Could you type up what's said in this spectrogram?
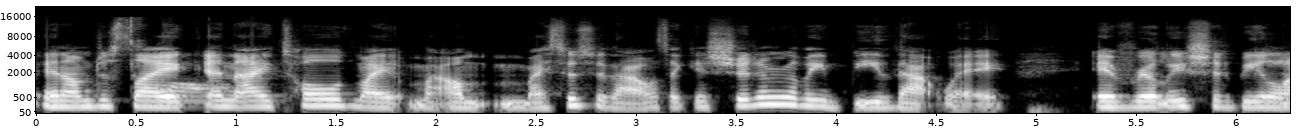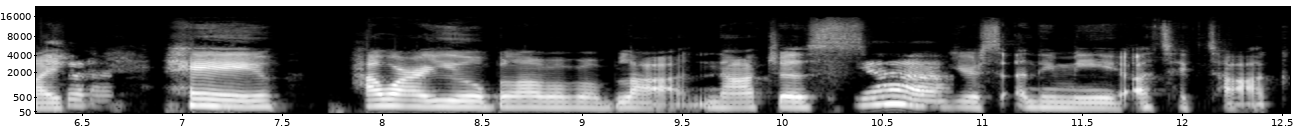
And I'm just like, Aww. and I told my my um, my sister that I was like, it shouldn't really be that way. It really should be it like, shouldn't. hey, how are you? Blah blah blah blah. Not just yeah, you're sending me a TikTok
